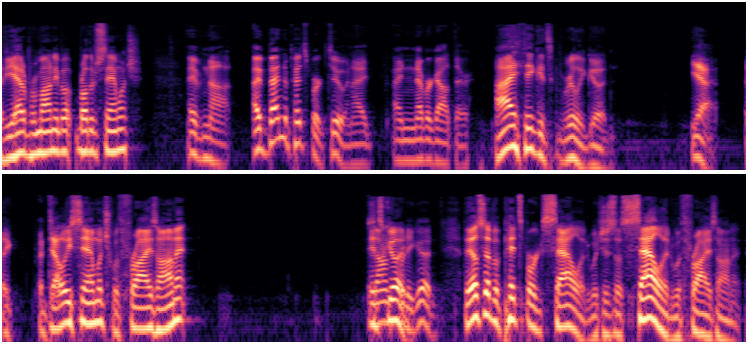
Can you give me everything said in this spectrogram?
Have you had a Primanti Brothers sandwich? I have not. I've been to Pittsburgh too, and I, I never got there. I think it's really good. Yeah, like a deli sandwich with fries on it. It's Sounds good. pretty good. They also have a Pittsburgh salad, which is a salad with fries on it.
